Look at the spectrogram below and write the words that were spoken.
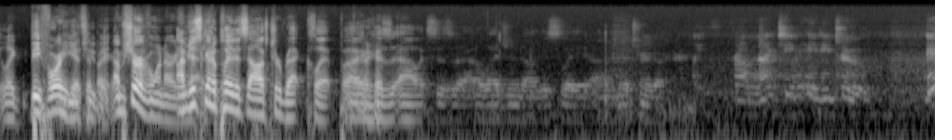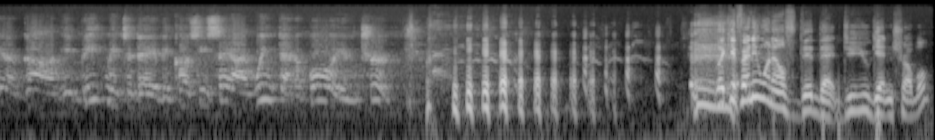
Like Before he gets hit YouTube by it. the car. I'm sure everyone already. I'm just gonna it. play this Alex Trebek clip because Alex is uh, a legend, obviously. Uh, I'm gonna turn it up. from 1982. Dear God, he beat me today because he say I winked at a boy in church. like if anyone else did that, do you get in trouble?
